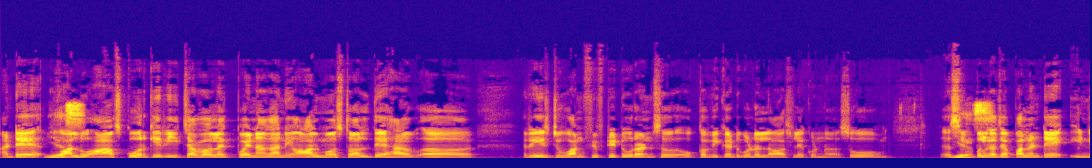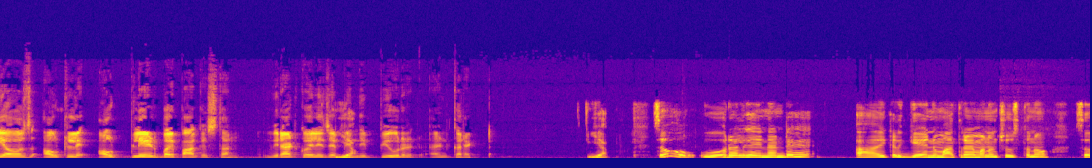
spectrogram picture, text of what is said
అంటే వాళ్ళు ఆ స్కోర్కి రీచ్ అవ్వలేకపోయినా కానీ almost all they have reached one fifty two runs. ఒక్క వికెట్ కూడా లాస్ లేకుండా. సో సింపుల్గా చెప్పాలంటే India was out outplayed by Pakistan. Virat Kohli చెప్పింది pure and correct. Yeah so ఓవరాల్గా ఏంటంటే ఇక్కడ గేమ్ మాత్రమే మనం చూస్తున్నాం. సో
